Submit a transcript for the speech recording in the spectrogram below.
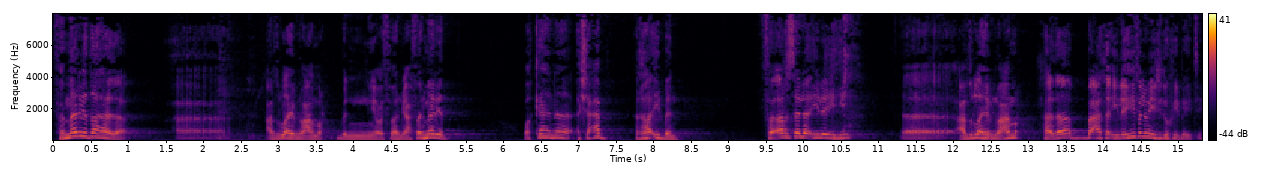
فمرض هذا آه، عبد الله بن عمرو بن عثمان بن عفان مرض وكان أشعب غائبا. فأرسل إليه آه، عبد الله بن عمرو هذا بعث إليه فلم يجده في بيته.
